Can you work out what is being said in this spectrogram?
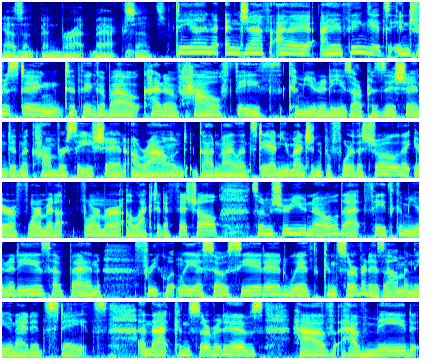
hasn't been brought back since. Dan and Jeff, I, I think it's interesting to think about kind of how faith communities are positioned in the conversation around gun violence. Dan, you mentioned before the show that you're a former, former elected official. So I'm sure you know that faith communities have been frequently associated with conservatism in the United States and that conservatives have, have made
